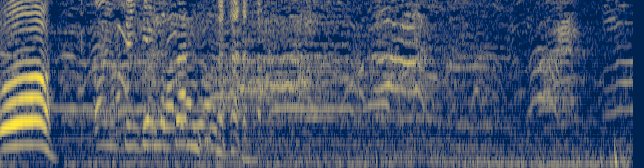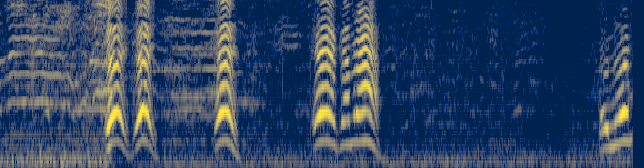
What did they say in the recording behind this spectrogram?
ô Trên tiền lực cân. ê ê ê ê camera tao lớn.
